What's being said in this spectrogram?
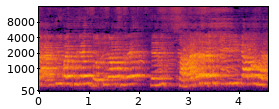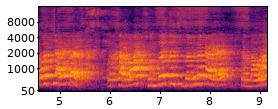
सावित्रीबाई फुले आणि ज्योतिराव फुले यांनी समाजासाठी केलेली कामं महत्वाची आहेतच पण सर्वात सुंदर त्यांचं जगणं काय आहे? तर नवरा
